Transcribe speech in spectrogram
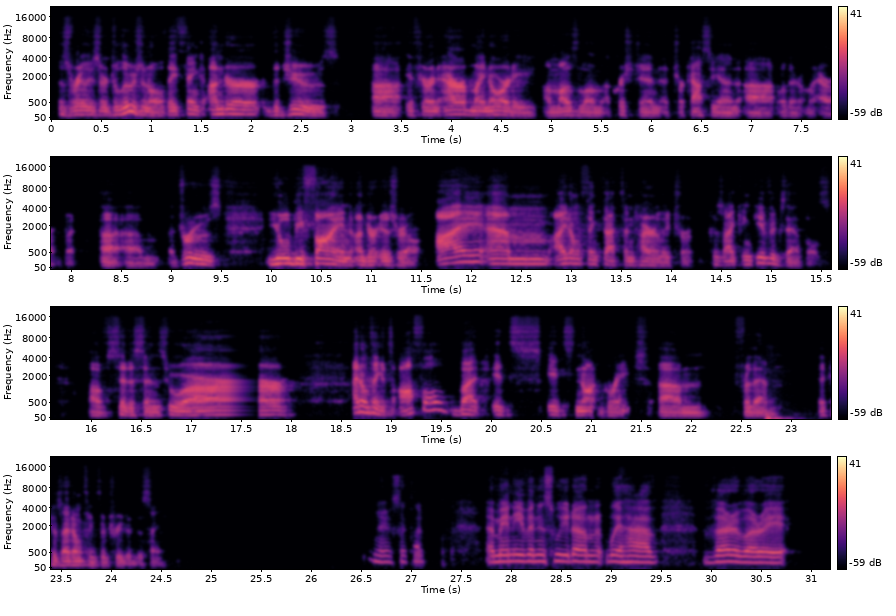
Israelis are delusional. They think under the Jews, uh, if you're an Arab minority, a Muslim, a Christian, a Circassian, uh, well, they're not Arab, but uh, um, a Druze, you'll be fine under Israel. I am. I don't think that's entirely true because I can give examples of citizens who are. I don't think it's awful, but it's it's not great um, for them because I don't think they're treated the same. Exactly. I mean, even in Sweden, we have very, very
